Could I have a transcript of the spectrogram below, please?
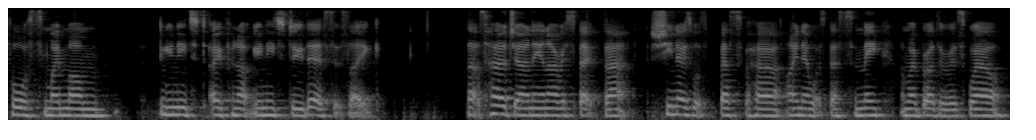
force my mum, you need to open up, you need to do this. It's like, that's her journey, and I respect that. She knows what's best for her. I know what's best for me, and my brother as well.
